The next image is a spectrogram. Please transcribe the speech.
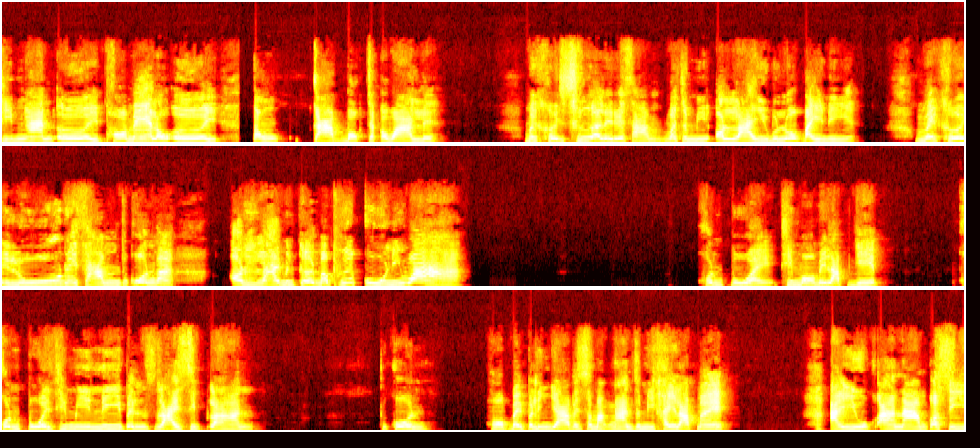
ทีมงานเอ่ยพ่อแม่เราเอ่ยต้องกราบบอกจักรวาลเลย ไม่เคยเชื่อเลยด้วยซ้ำว่าจะมีออนไลน์อยู่บนโลกใบนี้ ไม่เคยรู้ด้วยซ้ำทุกคนว่า ออนไลน์มันเกิดมาเพื่อกูนี่ว่า คนป่วยที่หมอไม่รับเย็บ คนป่วยที่มีหนี้เป็นหลายสิบล้าน ทุกคนหอบใบปริญญาไปสมัครงานจะมีใครรับไหมอายุอานามก็สี่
